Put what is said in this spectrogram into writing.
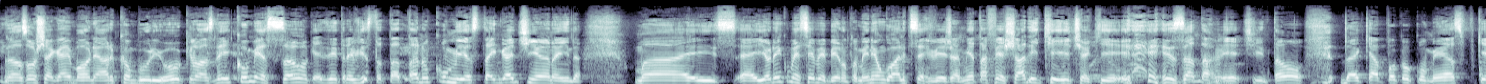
nós vamos chegar em Balneário Camboriú, que nós nem começamos, quer dizer, a entrevista tá, tá no começo, tá engatinhando ainda. Mas, é, e eu nem comecei a beber, não tomei nenhum gole de cerveja, a minha tá fechada em kit aqui. Exatamente. Então, daqui a pouco eu começo, porque,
